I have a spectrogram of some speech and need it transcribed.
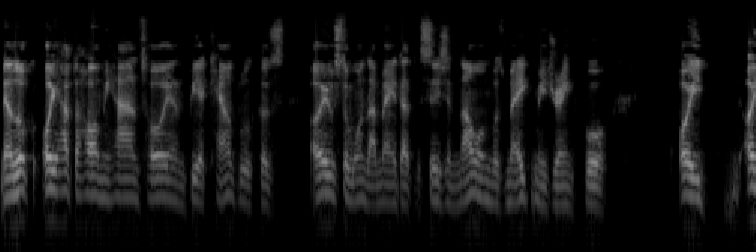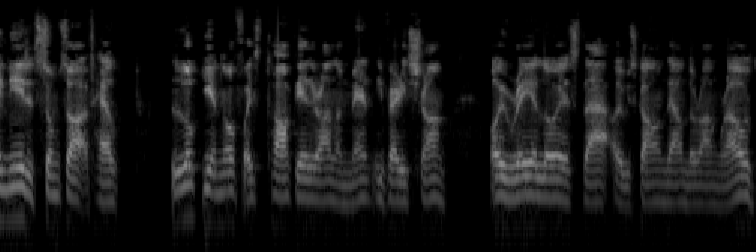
Now, look, I have to hold my hands high and be accountable because I was the one that made that decision. No one was making me drink, but I I needed some sort of help. Lucky enough, I talked earlier on, I'm mentally very strong. I realised that I was going down the wrong road.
